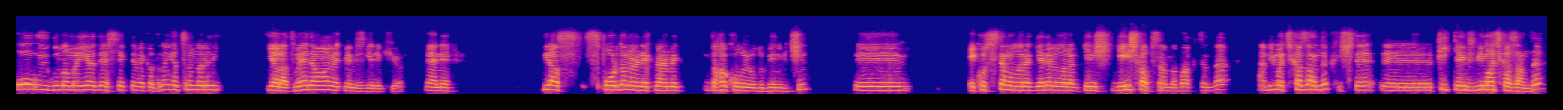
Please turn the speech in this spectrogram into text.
o uygulamayı desteklemek adına yatırımları yaratmaya devam etmemiz gerekiyor. Yani biraz spordan örnek vermek daha kolay olur benim için. Ee, ekosistem olarak genel olarak geniş geniş kapsamda baktığında yani bir maçı kazandık. İşte e, Peak Games bir maç kazandı.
